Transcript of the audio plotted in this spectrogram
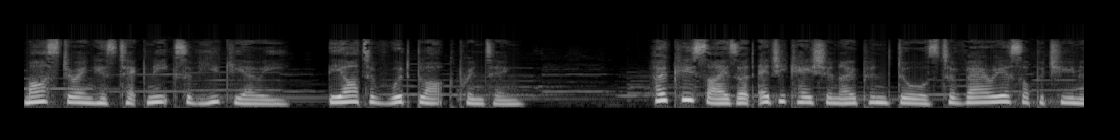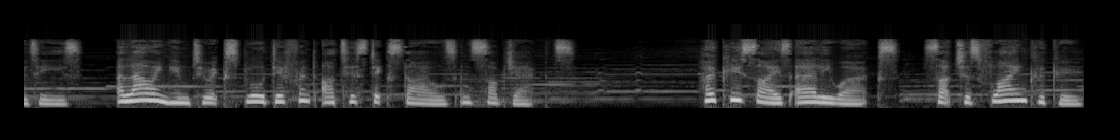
mastering his techniques of ukiyo-e, the art of woodblock printing. Hokusai's art education opened doors to various opportunities, allowing him to explore different artistic styles and subjects. Hokusai's early works, such as Flying Cuckoo,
